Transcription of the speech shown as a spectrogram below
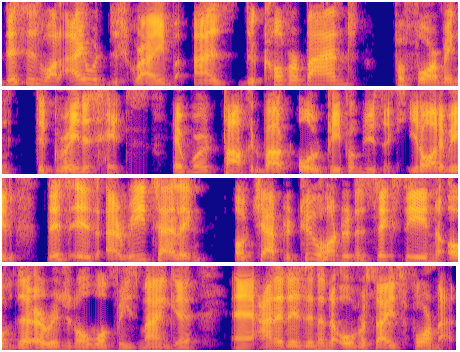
this is what I would describe as the cover band performing the greatest hits if we're talking about old people music. You know what I mean? This is a retelling of chapter 216 of the original One Piece manga, uh, and it is in an oversized format.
